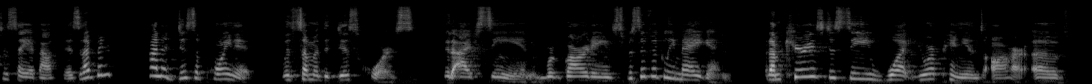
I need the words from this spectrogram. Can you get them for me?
to say about this, and I've been kind of disappointed with some of the discourse that I've seen regarding specifically Meghan. But I'm curious to see what your opinions are of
